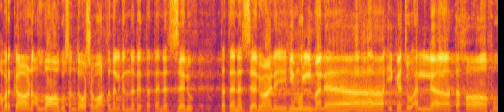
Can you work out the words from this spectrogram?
അവർക്കാണ് അള്ളാഹു സന്തോഷവാർത്ത നൽകുന്നത്. തതനസ്സലു തതനസ്സലു അലൈഹിമുൽ മലായികതു അല്ലാ തഖാഫൂ.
